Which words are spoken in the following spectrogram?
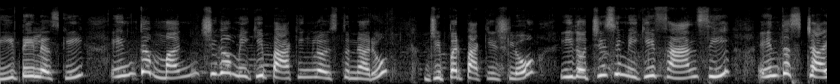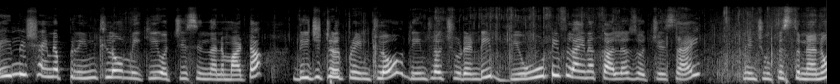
రీటైలర్స్కి ఇంత మంచిగా మీకు ప్యాకింగ్లో ఇస్తున్నారు. జిప్పర్ ప్యాకేజ్లో ఇది వచ్చేసి మీకు ఫ్యాన్సీ ఎంత స్టైలిష్ అయిన ప్రింట్లో మీకు వచ్చేసింది అనమాట డిజిటల్ ప్రింట్లో దీంట్లో చూడండి బ్యూటిఫుల్ అయిన కలర్స్ వచ్చేసాయి. నేను చూపిస్తున్నాను.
